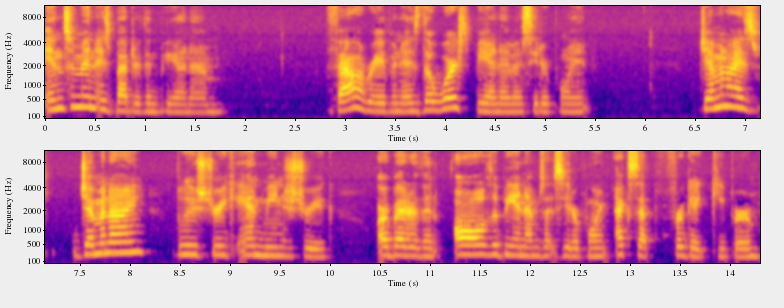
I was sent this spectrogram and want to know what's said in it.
Intamin is better than B&M. Valravn is the worst B&M at Cedar Point. Gemini's Gemini, Blue Streak, and Mean Streak are better than all of the B&Ms at Cedar Point except for Gatekeeper.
